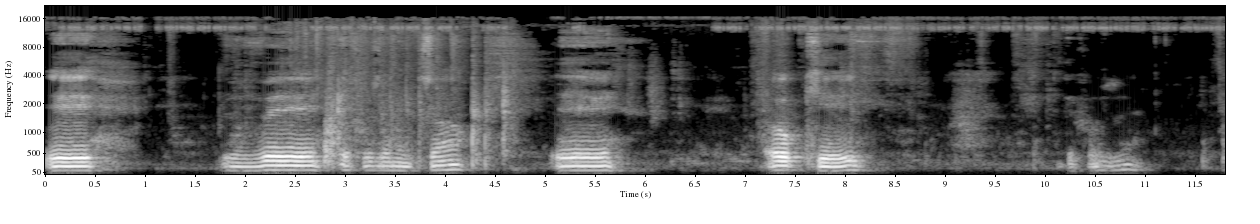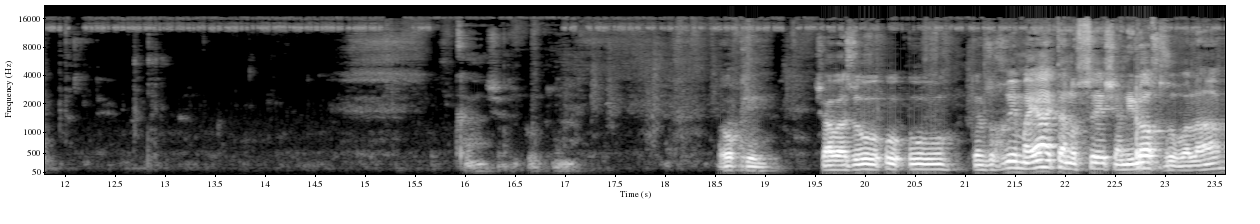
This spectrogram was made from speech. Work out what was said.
אה, ואיפה זה נמצא? אה, אוקיי. איפה זה? אוקיי. עכשיו, אז הוא, הוא, הוא, אתם זוכרים, היה את הנושא שאני לא אחזור עליו,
